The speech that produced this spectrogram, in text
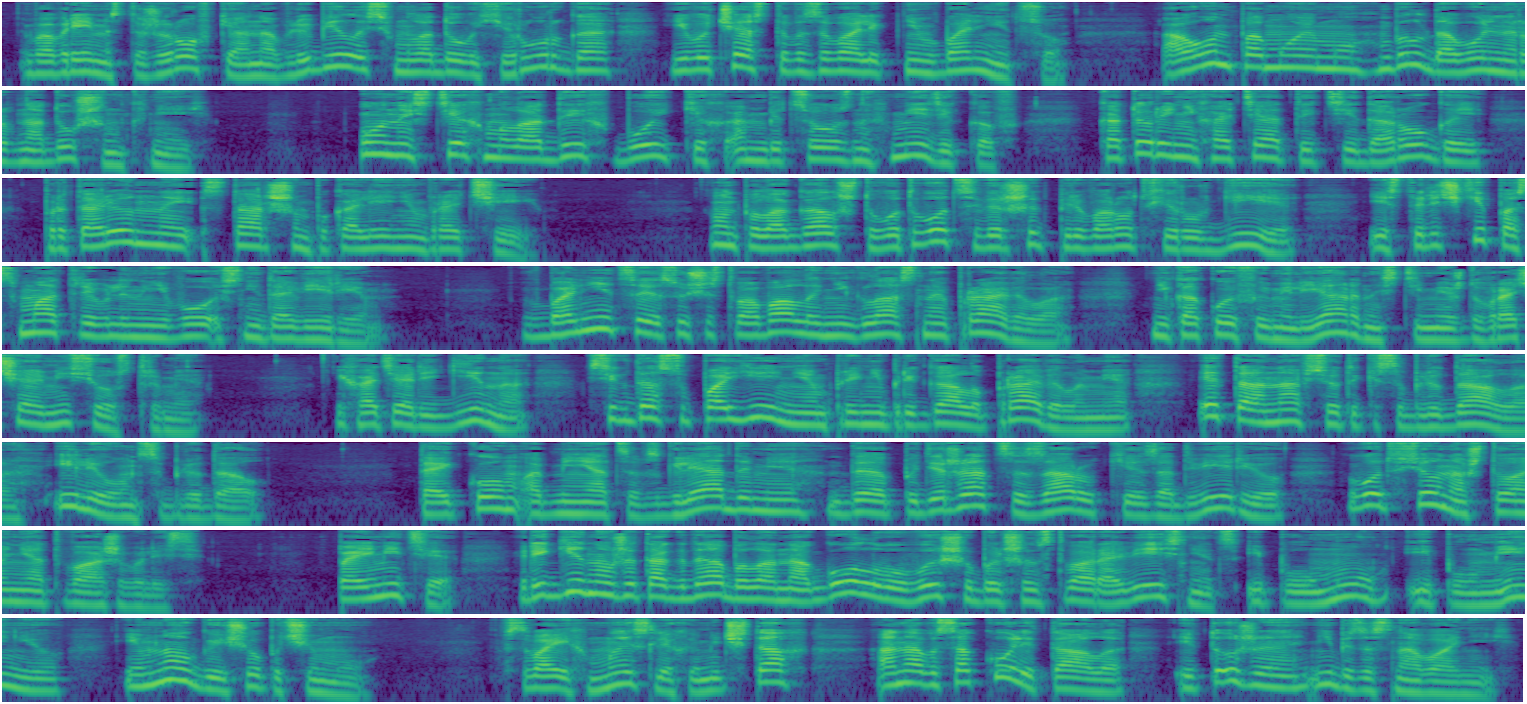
Во время стажировки она влюбилась в молодого хирурга, его часто вызывали к ним в больницу, а он, по-моему, был довольно равнодушен к ней. Он из тех молодых, бойких, амбициозных медиков, которые не хотят идти дорогой, протаренной старшим поколением врачей. Он полагал, что вот-вот совершит переворот в хирургии – и старички посматривали на него с недоверием. В больнице существовало негласное правило – никакой фамильярности между врачами и сестрами. И хотя Регина всегда с упоением пренебрегала правилами, это она все-таки соблюдала, или он соблюдал. Тайком обменяться взглядами, да подержаться за руки за дверью – вот все, на что они отваживались. Поймите, Регина уже тогда была на голову выше большинства ровесниц и по уму, и по умению, и много еще почему. В своих мыслях и мечтах она высоко летала, и тоже не без оснований.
